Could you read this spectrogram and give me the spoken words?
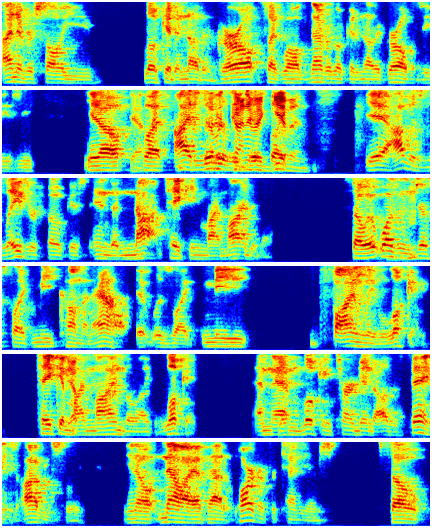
I never saw you look at another girl. It's like, well, never look at another girl was easy, you know. Yeah. But I literally that was kind of a like, given yeah, I was laser focused into not taking my mind to So it wasn't mm-hmm. just like me coming out. It was like me finally looking, taking yep. my mind to like looking. And then yep. looking turned into other things, obviously. You know, now I have had a partner for 10 years. So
